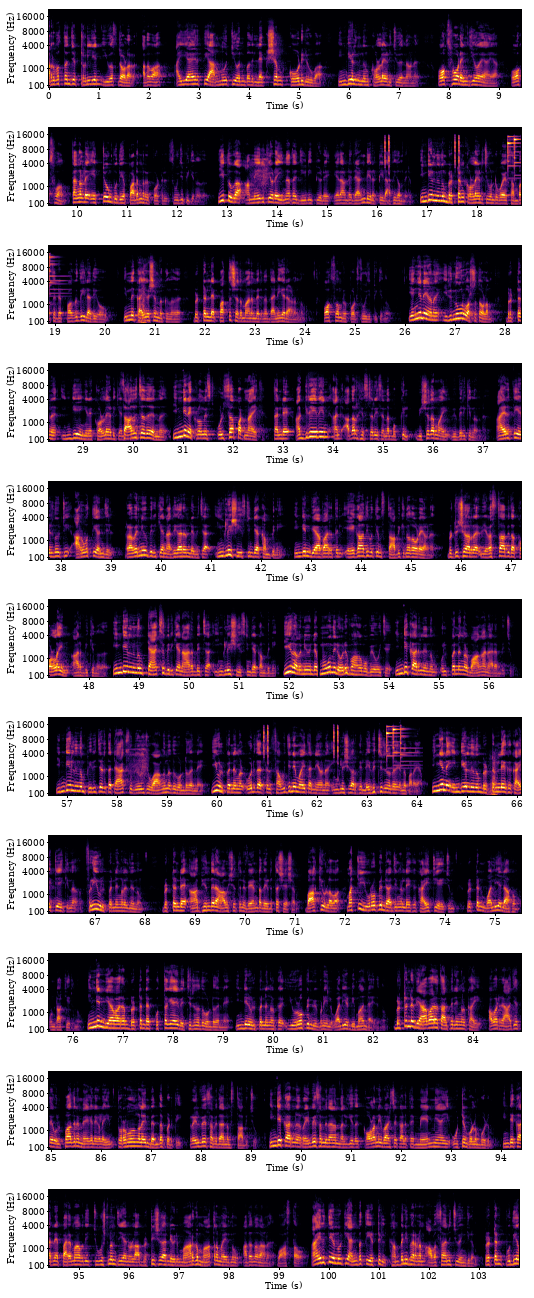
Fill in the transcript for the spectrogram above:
അറുപത്തഞ്ച് ട്രില്യൺ യു എസ് ഡോളർ അഥവാ അയ്യായിരത്തി അറുന്നൂറ്റി ഒൻപത് ലക്ഷം കോടി രൂപ ഇന്ത്യയിൽ നിന്നും കൊള്ളയടിച്ചു എന്നാണ് ഓക്സ്ഫോർഡ് എൻ ജി ഒയായ ഓക്സ്ഫാം തങ്ങളുടെ ഏറ്റവും പുതിയ പഠന റിപ്പോർട്ടിൽ സൂചിപ്പിക്കുന്നത്. ഈ തുക അമേരിക്കയുടെ ഇന്നത്തെ ജി ഡി പിയുടെ ഏതാണ്ട് രണ്ടിരട്ടിയിലധികം വരും. ഇന്ത്യയിൽ നിന്നും ബ്രിട്ടൻ കൊള്ളയടിച്ചു കൊണ്ടുപോയ സമ്പത്തിന്റെ പകുതിയിലധികവും ഇന്ന് കൈവശം വെക്കുന്നത് ബ്രിട്ടനിലെ പത്ത് ശതമാനം വരുന്ന ധനികരാണെന്നും ഓക്സ്ഫോം റിപ്പോർട്ട് സൂചിപ്പിക്കുന്നു. എങ്ങനെയാണ് ഇരുന്നൂറ് വർഷത്തോളം ബ്രിട്ടന് ഇന്ത്യയെ ഇങ്ങനെ കൊള്ളയടിക്കാൻ സാധിച്ചത് എന്ന് ഇന്ത്യൻ എക്കണോമിസ്റ്റ് ഉത്സ പട്നായിക് തന്റെ അഗ്രേരിയൻ ആൻഡ് അതർ ഹിസ്റ്ററീസ് എന്ന ബുക്കിൽ വിശദമായി വിവരിക്കുന്നുണ്ട്. ആയിരത്തി എഴുന്നൂറ്റി അറുപത്തി അഞ്ചിൽ റവന്യൂ പിരിക്കാൻ അധികാരം ലഭിച്ച English East India company Indian വ്യാപാരത്തിൽ ഏകാധിപത്യം സ്ഥാപിക്കുന്നതോടെയാണ് ബ്രിട്ടീഷുകാരുടെ വ്യവസ്ഥാപിത കൊള്ളയും ആരംഭിക്കുന്നത്. ഇന്ത്യയിൽ നിന്നും ടാക്സ് പിരിക്കാൻ ആരംഭിച്ച ഇംഗ്ലീഷ് ഈസ്റ്റ് ഇന്ത്യ കമ്പനി ഈ റവന്യൂവിന്റെ മൂന്നിൽ ഒരു ഭാഗം ഉപയോഗിച്ച് ഇന്ത്യക്കാരിൽ നിന്നും ഉൽപ്പന്നങ്ങൾ വാങ്ങാൻ ആരംഭിച്ചു. ഇന്ത്യയിൽ നിന്നും പിരിച്ചെടുത്ത ടാക്സ് ഉപയോഗിച്ച് വാങ്ങുന്നത് കൊണ്ട് തന്നെ ഈ ഉൽപ്പന്നങ്ങൾ ഒരു തരത്തിൽ സൗജന്യമായി തന്നെയാണ് ഇംഗ്ലീഷുകാർക്ക് ലഭിച്ചിരുന്നത് എന്ന് പറയാം. ഇങ്ങനെ ഇന്ത്യയിൽ നിന്നും ബ്രിട്ടനിലേക്ക് കയറ്റി അയക്കുന്ന ഫ്രീ ഉൽപ്പന്നങ്ങളിൽ നിന്നും ബ്രിട്ടന്റെ ആഭ്യന്തര ആവശ്യത്തിന് വേണ്ടത് എടുത്ത ശേഷം ബാക്കിയുള്ളവ മറ്റ് യൂറോപ്യൻ രാജ്യങ്ങളിലേക്ക് കയറ്റി അയച്ചും ബ്രിട്ടൻ വലിയ ലാഭം ഉണ്ടാക്കിയിരുന്നു. ഇന്ത്യൻ വ്യാപാരം ബ്രിട്ടന്റെ കുത്തകയായി വെച്ചിരുന്നത് കൊണ്ട് തന്നെ ഇന്ത്യൻ ഉൽപ്പന്നങ്ങൾക്ക് യൂറോപ്യൻ വിപണിയിൽ വലിയ ഡിമാൻഡായിരുന്നു. ബ്രിട്ടന്റെ വ്യാപാര താൽപ്പര്യങ്ങൾക്കായി അവർ രാജ്യത്തെ ഉൽപ്പാദന മേഖലകളെയും തുറമുഖങ്ങളെയും ബന്ധപ്പെടുത്തി റെയിൽവേ സംവിധാനം സ്ഥാപിച്ചു. ഇന്ത്യക്കാരന് റെയിൽവേ സംവിധാനം നൽകിയത് കോളനി വാഴ്ചക്കാലത്തെ മേന്മയായി ഊറ്റം കൊള്ളുമ്പോഴും ഇന്ത്യക്കാരനെ പരമാവധി ചൂഷണം ചെയ്യാനുള്ള ബ്രിട്ടീഷുകാരന്റെ ഒരു മാർഗം മാത്രമായിരുന്നു അതെന്നതാണ് വാസ്തവം. ആയിരത്തി എണ്ണൂറ്റി അൻപത്തി എട്ടിൽ കമ്പനി ഭരണം അവസാനിച്ചുവെങ്കിലും ബ്രിട്ടൻ പുതിയ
